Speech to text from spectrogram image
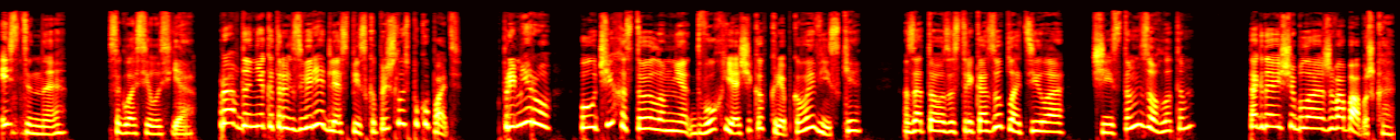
«Истинная», — согласилась я. «Правда, некоторых зверей для списка пришлось покупать. К примеру, паучиха стоила мне двух ящиков крепкого виски, зато за стрекозу платила чистым золотом. Тогда еще была жива бабушка.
